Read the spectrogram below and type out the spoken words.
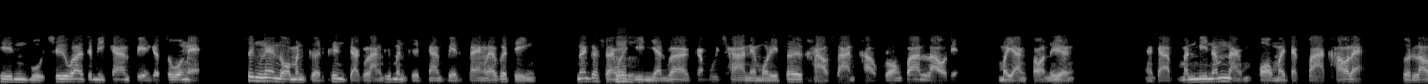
ทินระบุชื่อว่าจะมีการเปลี่ยนกระทรวงเนี่ย ซึ่งแน่นอนมันเกิดขึ้นจากหลังที่มันเกิดการเปลี่ยนแปลงแล้วก็จริง นั่นก็แสดงว่าอืมยืนยันว่ากัมพูชาเนี่ยมอนิเตอร์ข่าวสารข่าวกรองบ้านเราเนี่ยมาอย่างต่อเนื่องนะครับ มันมีน้ำหนักออกมาจากปากเขาแหละ ส่วนเรา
